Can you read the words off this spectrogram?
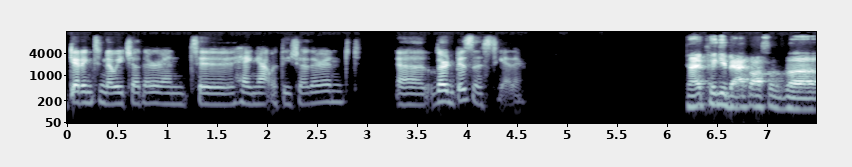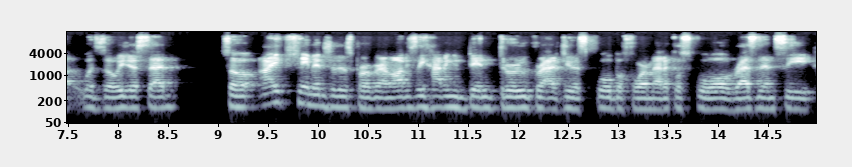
getting to know each other and to hang out with each other and uh, learn business together. Can I piggyback off of uh, what Zoe just said? So I came into this program, obviously having been through graduate school before medical school, residency,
